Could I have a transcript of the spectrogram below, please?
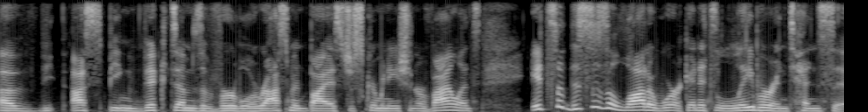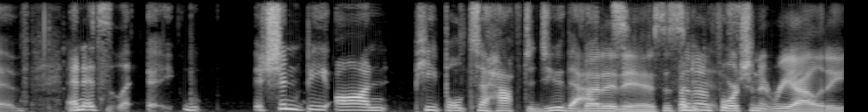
of the, us being victims of verbal harassment, bias, discrimination, or violence. It's a, this is a lot of work, and it's labor intensive, and it's it shouldn't be on people to have to do that. But it is. It's But an it is. unfortunate reality.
